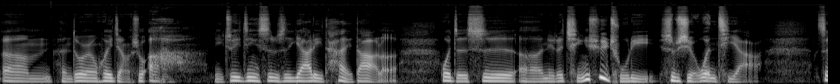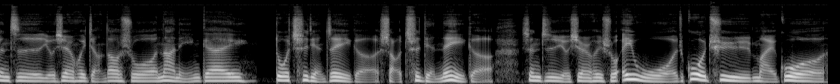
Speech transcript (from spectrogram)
嗯，很多人会讲说啊，你最近是不是压力太大了？或者是呃，你的情绪处理是不是有问题啊？甚至有些人会讲到说，那你应该多吃点这个，少吃点那个。甚至有些人会说，哎，我过去买过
